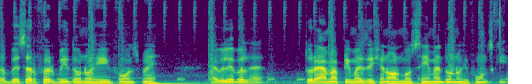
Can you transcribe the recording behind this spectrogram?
सबवे सर्फर भी दोनों ही फ़ोन्स में अवेलेबल है। तो रैम ऑप्टिमाइजेशन ऑलमोस्ट सेम है दोनों ही फ़ोन्स की।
